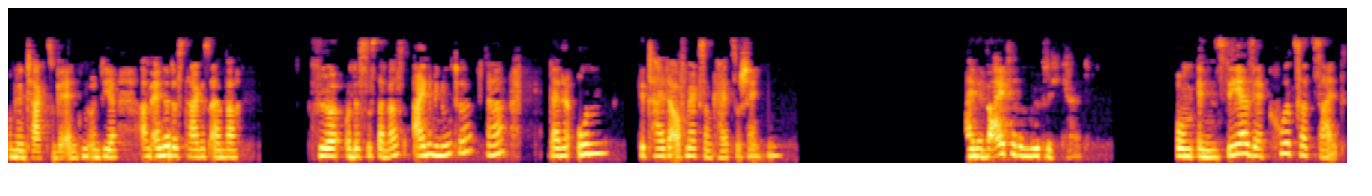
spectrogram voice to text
um den Tag zu beenden und dir am Ende des Tages einfach für, und das ist dann was, eine Minute, ja, deine ungeteilte Aufmerksamkeit zu schenken. Eine weitere Möglichkeit, um in sehr, sehr kurzer Zeit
